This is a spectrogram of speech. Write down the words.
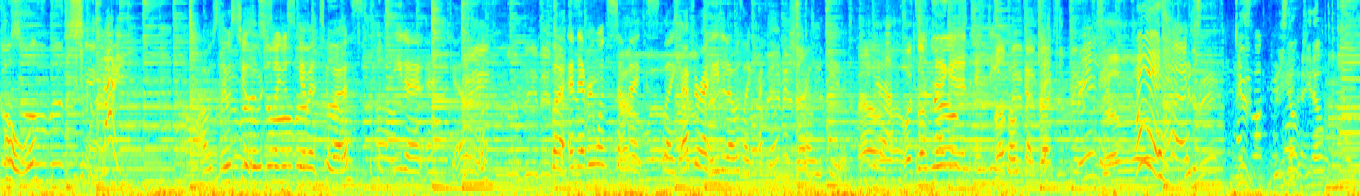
cold. Did you come tonight? Oh, I was, it was too, it was just like just give it to us, eat it and go. But, and everyone's stomachs, like after I ate it, I was like, I feel like I should probably puke. Yeah. What's up, And girls? Megan and Dean both got sick. Really? Uh, hey! Dude, do you know? Do you know?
